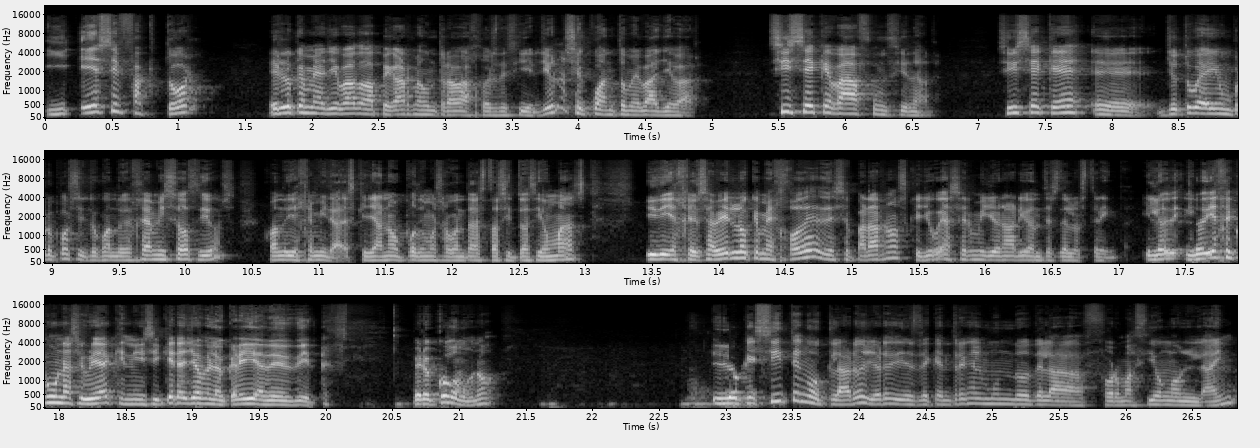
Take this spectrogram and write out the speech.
Y ese factor es lo que me ha llevado a pegarme a un trabajo. Es decir, yo no sé cuánto me va a llevar, sí sé que va a funcionar. Sí sé que eh, yo tuve ahí un propósito cuando dejé a mis socios, cuando dije, mira, es que ya no podemos aguantar esta situación más. Y dije, ¿sabéis lo que me jode de separarnos? Que yo voy a ser millonario antes de los 30. Y lo, dije con una seguridad que ni siquiera yo me lo creía de decir. Pero ¿cómo, no? Lo que sí tengo claro, Jordi, desde que entré en el mundo de la formación online,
